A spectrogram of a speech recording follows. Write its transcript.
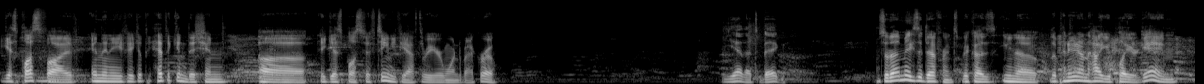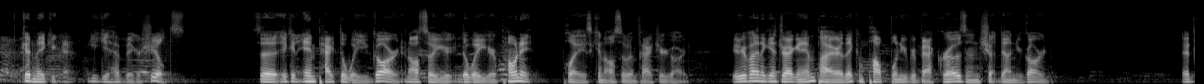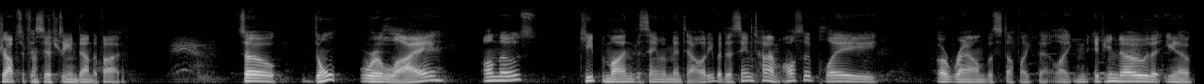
it gets plus five, and then if you hit the condition, uh, it gets plus 15 if you have three or one to back row. Yeah, that's big. So that makes a difference because you know, depending on how you play your game, could make you you have bigger shields. So it can impact the way you guard, and also your, the way your opponent plays can also impact your guard. If you're playing against Dragon Empire, they can pop one of your back rows and shut down your guard. That drops it from 15 down to five. So don't rely on those. Keep in mind the same mentality, but at the same time, also play around with stuff like that. Like if you know that you know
